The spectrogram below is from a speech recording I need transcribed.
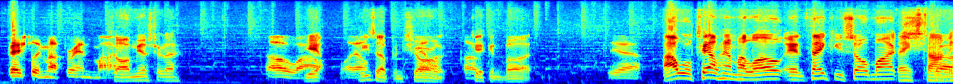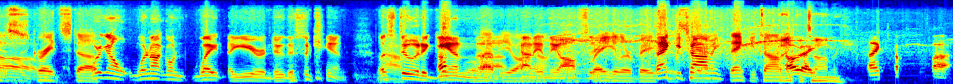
especially my friend Mike. Saw him yesterday. Oh wow! Yeah, well, he's up in Charlotte uh, kicking butt. Yeah. I will tell him hello and thank you so much. Thanks, Tommy. This is great stuff. We're going. to We're not going to wait a year and do this again. Let's Wow. do it again, We'll have you kind on of in the a off regular basis. Thank you, Tommy. Yeah. Thank you, Tommy. Thank All you. Tommy. Thank you. Bye.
